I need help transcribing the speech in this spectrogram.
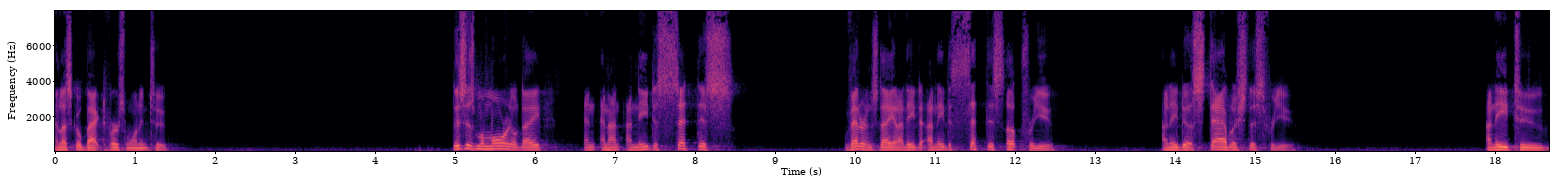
And let's go back to verse 1 and 2. This is Memorial Day, and, and I, I need to set this Veterans Day, and I need to, I need to set this up for you. I need to establish this for you. I need to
